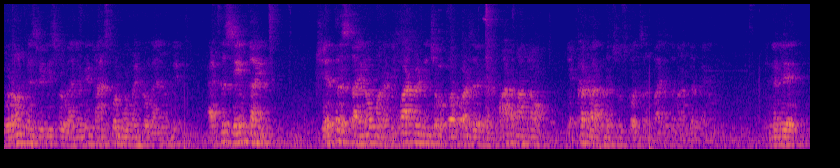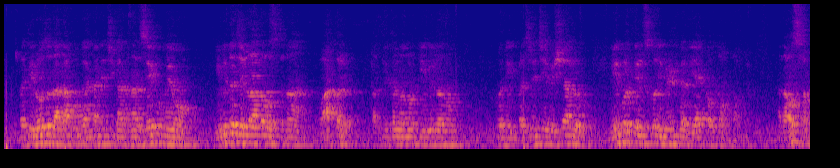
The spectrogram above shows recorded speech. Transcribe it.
గోడౌన్ ఫెసిలిటీస్లో కానివ్వండి ట్రాన్స్పోర్ట్ మూవ్మెంట్లో కానివ్వండి అట్ ద సేమ్ టైం క్షేత్రస్థాయిలో మన డిపార్ట్మెంట్ నుంచి ఒక పొరపాటు జరిగిన మాట మాత్రం ఎక్కడ రాకుండా చూసుకోవాల్సిన బాధ్యత మన ఉంది. ఎందుకంటే ప్రతిరోజు దాదాపు గంట నుంచి గంటన్నర సేపు మేము వివిధ జిల్లాల్లో వస్తున్న వార్తలు పత్రికల్లోనూ టీవీలోనూ కొన్ని ప్రశ్నించే విషయాలు మేము కూడా తెలుసుకొని ఇమీడియట్గా రియాక్ట్ అవుతూ ఉంటాం. అది అవసరం.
